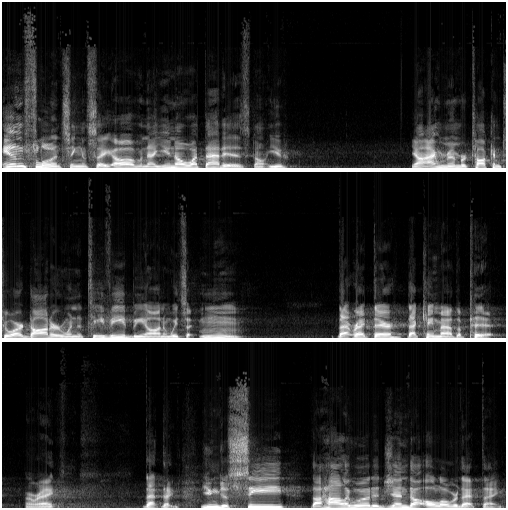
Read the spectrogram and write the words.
influencing and say, oh, now you know what that is, don't you? Yeah, I remember talking to our daughter when the TV'd be on, and we'd say, mmm, that right there, that came out of the pit, all right? That, that you can just see the Hollywood agenda all over that thing.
